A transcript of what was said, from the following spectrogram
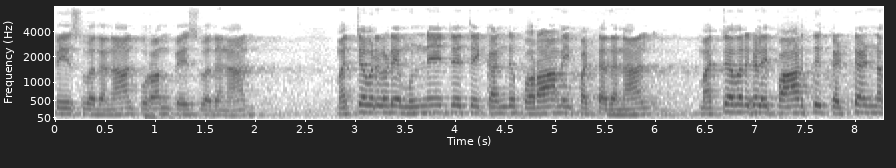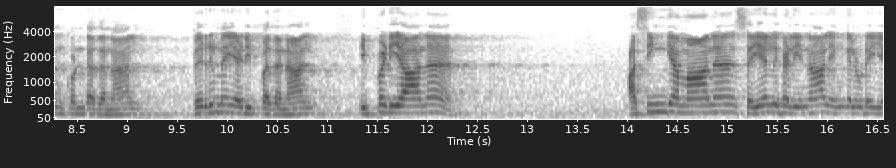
பேசுவதனால் புறம் பேசுவதனால் மற்றவர்களுடைய முன்னேற்றத்தை கண்டு பொறாமைப்பட்டதனால் மற்றவர்களை பார்த்து கெட்டெண்ணம் கொண்டதனால் பெருமை அடிப்பதனால் இப்படியான அசிங்கமான செயல்களினால் எங்களுடைய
